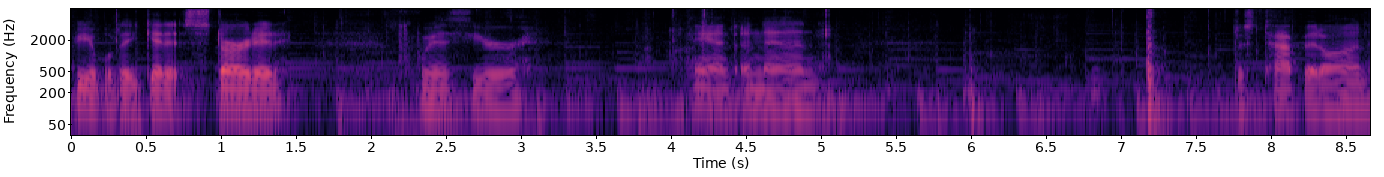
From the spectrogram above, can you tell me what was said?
be able to get it started with your hand and then just tap it on.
